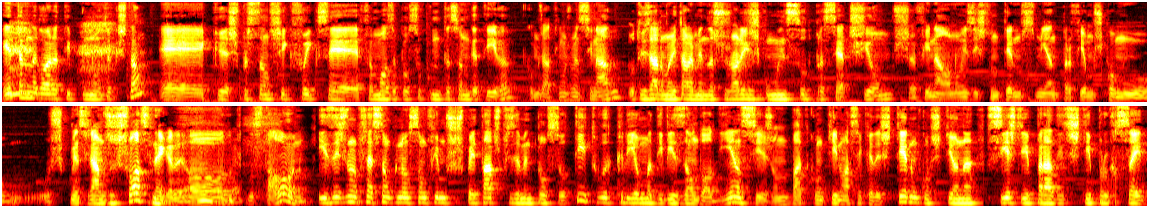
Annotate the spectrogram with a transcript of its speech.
Entrando agora, tipo, noutra questão, é que a expressão chic freaks é famosa pela sua conotação negativa, como já tínhamos mencionado. Utilizada maioritariamente nas suas origens como um insulto para certos filmes, afinal, não existe um termo semelhante para filmes como os que mencionámos do Schwarzenegger ou do Stallone. Existe uma percepção que não são filmes suspeitados precisamente pelo seu título, cria uma divisão de audiências, um debate contínuo acerca deste termo termo questiona se este ia parar de existir por receio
